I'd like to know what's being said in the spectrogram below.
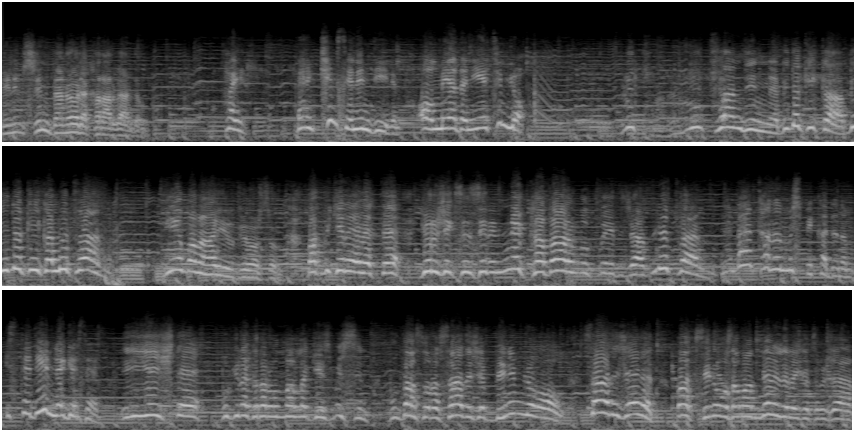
benimsin, ben öyle karar verdim. Hayır. Ben kimsenin değilim. Olmaya da niyetim yok. Lütfen, lütfen dinle, bir dakika, bir dakika lütfen! Niye bana hayır diyorsun? Bak bir kere evet de, göreceksin seni ne kadar mutlu edeceğim, lütfen! Ben tanınmış bir kadınım. İstediğimle gezerim. İyi ya işte, bugüne kadar onlarla gezmişsin. Bundan sonra sadece benimle ol. Sadece evet, bak seni o zaman nerelere götüreceğim?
